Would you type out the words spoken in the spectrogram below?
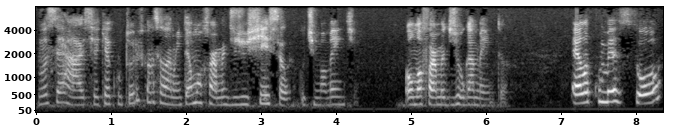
você acha que a cultura de cancelamento é uma forma de justiça ultimamente? Ou uma forma de julgamento? Ela começou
